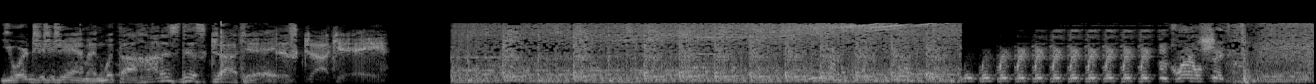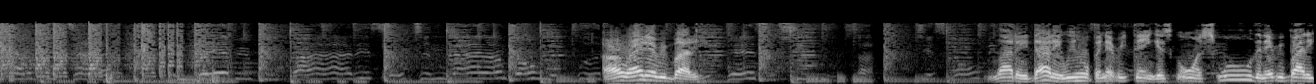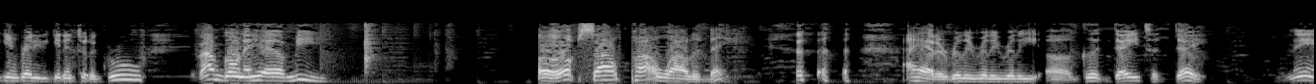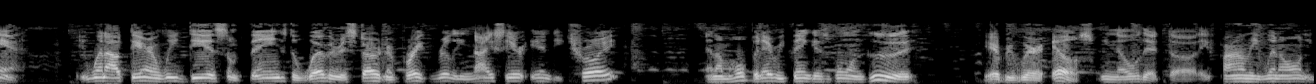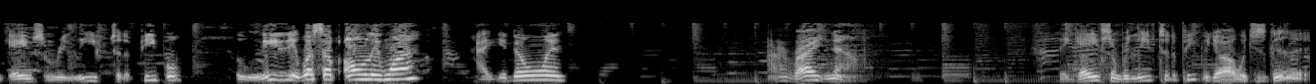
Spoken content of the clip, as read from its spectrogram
You're jamming with the hottest disc jockey. Disc jockey. All right, everybody. Lottie Dottie, we hoping everything is going smooth and everybody getting ready to get into the groove. i I'm going to have me a up south powwow today. I had a really, really, really uh, good day today. Man, we went out there and we did some things. The weather is starting to break really nice here in Detroit. And I'm hoping everything is going good everywhere else. We know that uh, they finally went on and gave some relief to the people who needed it. What's up, only one? How you doing? All right now. They gave some relief to the people, y'all, which is good.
